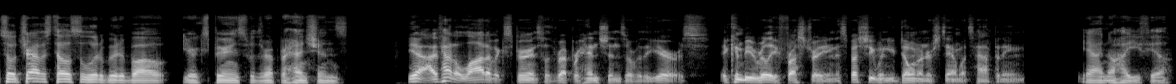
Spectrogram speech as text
So, Travis, tell us a little bit about your experience with reprehensions. Yeah, I've had a lot of experience with reprehensions over the years. It can be really frustrating, especially when you don't understand what's happening. Yeah, I know how you feel.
